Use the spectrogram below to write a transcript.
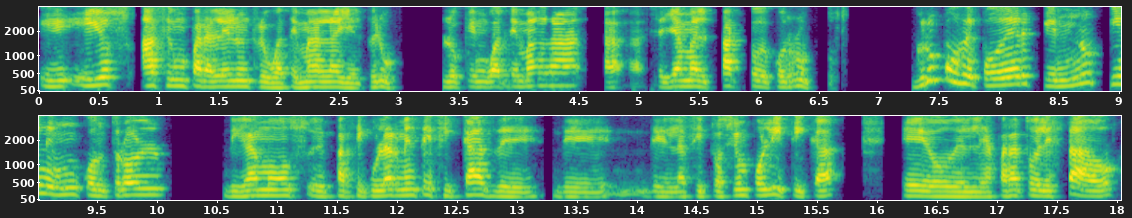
eh, ellos hacen un paralelo entre Guatemala y el Perú lo que en Guatemala ah, ah, se llama el pacto de corruptos. Grupos de poder que no tienen un control, digamos, eh, particularmente eficaz de, la situación política eh, o del aparato del Estado,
